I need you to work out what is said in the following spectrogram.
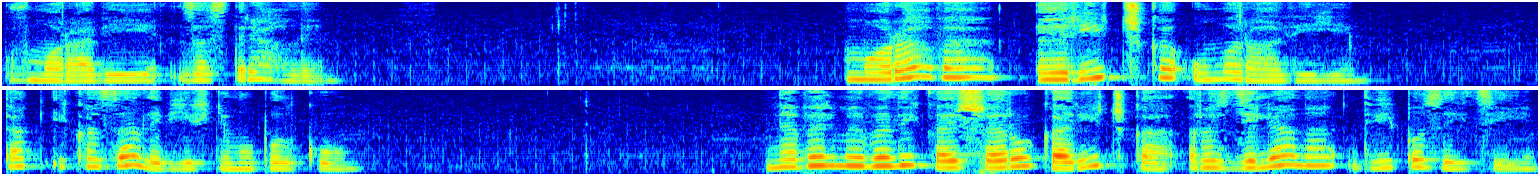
В Моравії застрягли. Морава річка у Моравії. Так і казали в їхньому полку. Невельми велика і широка річка розділяла дві позиції.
